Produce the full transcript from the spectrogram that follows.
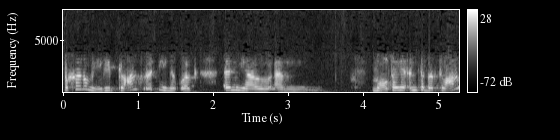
begin om hierdie plantproteïene ook in jou ehm um, maaltye in te beplan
